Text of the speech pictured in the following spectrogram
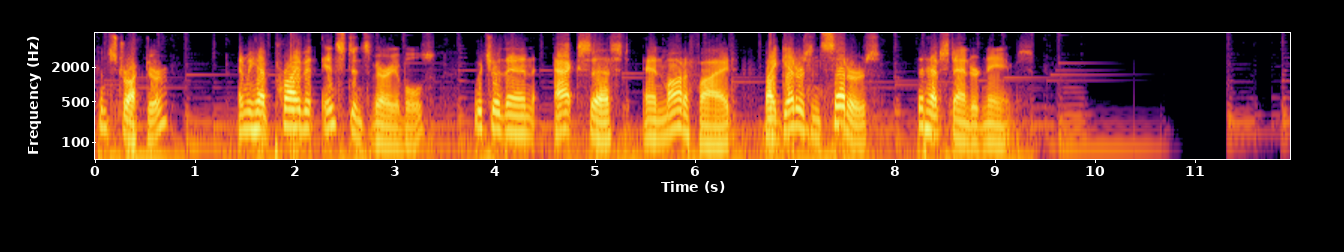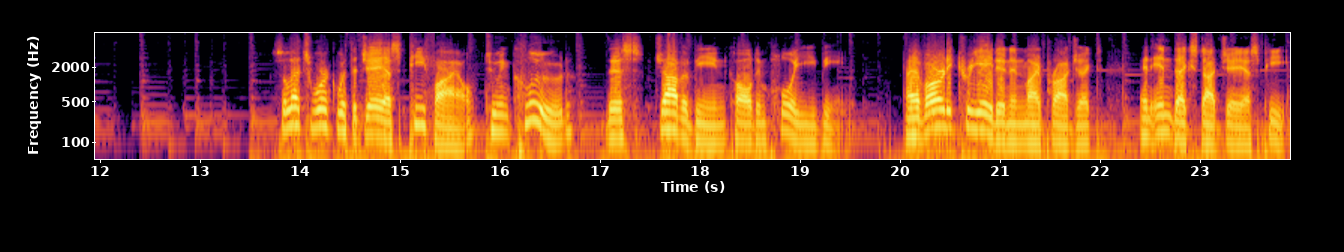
constructor, and we have private instance variables, which are then accessed and modified by getters and setters that have standard names. So let's work with the JSP file to include this Java bean called employee bean. I have already created in my project an index.jsp.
